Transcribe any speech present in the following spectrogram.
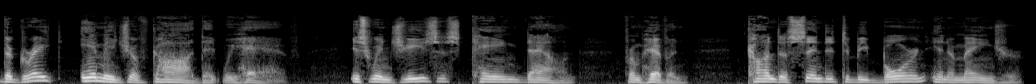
the great image of God that we have is when Jesus came down from heaven, condescended to be born in a manger,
